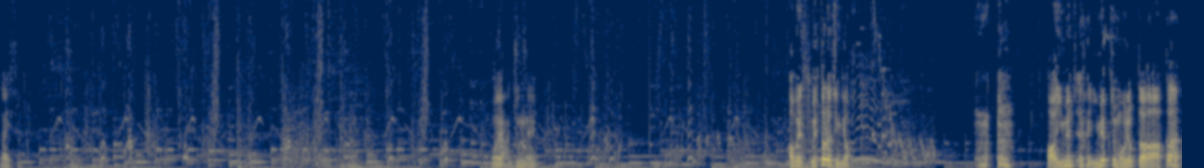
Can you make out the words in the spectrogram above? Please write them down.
나이스. 죽네. 아, 왜, 왜 떨어진겨? 아, 이 맵, 이맵 좀 어렵다. 아까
